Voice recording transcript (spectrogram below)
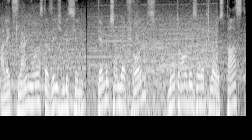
Alex Langhorst, da sehe ich ein bisschen Damage an der Front. Motorhaube ist aber closed. Passt.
